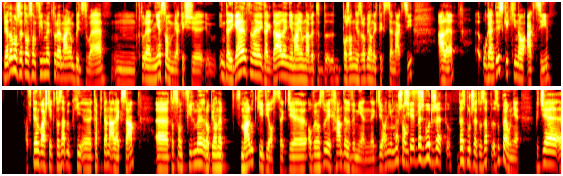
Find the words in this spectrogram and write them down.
wiadomo, że to są filmy, które mają być złe, mm, które nie są jakieś e, inteligentne i tak dalej, nie mają nawet porządnie zrobionych tych scen akcji, ale ugandyjskie kino akcji, w tym właśnie Kto zabił e, kapitana Alexa, to są filmy robione w malutkiej wiosce, gdzie obowiązuje handel wymienny, gdzie oni muszą... Właściwie bez budżetu. Bez budżetu, zupełnie. Gdzie,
